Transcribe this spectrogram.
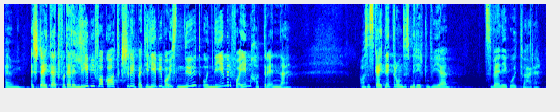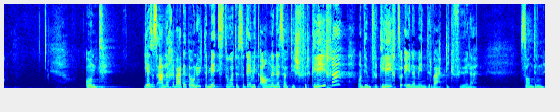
Ähm, es steht dort von dieser Liebe von Gott geschrieben, die Liebe, die uns nichts und niemand von ihm kann trennen kann. Also es geht nicht darum, dass wir irgendwie zu wenig gut wären. Und Jesus ähnlicher werden auch nichts damit zu tun, dass du dich mit anderen solltest vergleichen und im Vergleich zu ihnen minderwertig fühlen. Sondern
